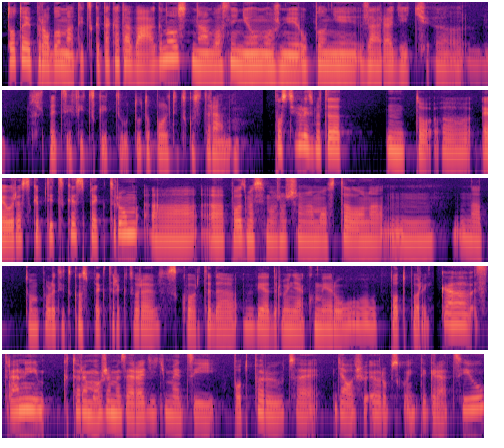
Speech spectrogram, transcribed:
toto je problematické. Taká tá vágnosť nám vlastne neumožňuje úplne zaradiť uh, špecificky tú, túto politickú stranu. Postihli sme teda to e, euroskeptické spektrum a, a povedzme si možno, čo nám ostalo na, na tom politickom spektre, ktoré skôr teda vyjadrujú nejakú mieru podpory. Strany, ktoré môžeme zaradiť medzi podporujúce ďalšiu európsku integráciu,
